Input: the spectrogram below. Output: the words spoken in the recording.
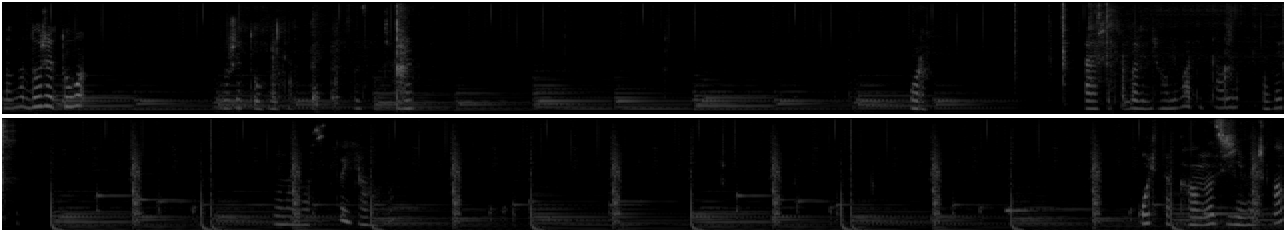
Вона дуже туго, дуже туго йде, звичайно. Ура. Зараз ще треба відрегулювати правильно висвіт. Вона у нас стояла. Ось така у нас жіночка.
